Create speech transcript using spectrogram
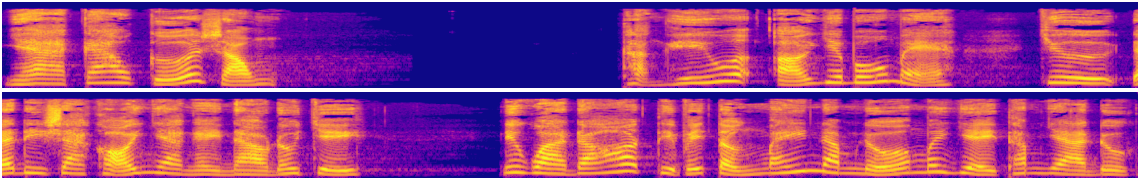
nhà cao cửa rộng. Thằng Hiếu á, ở với bố mẹ, chứ đã đi ra khỏi nhà ngày nào đâu chị. Đi qua đó thì phải tận mấy năm nữa mới về thăm nhà được.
